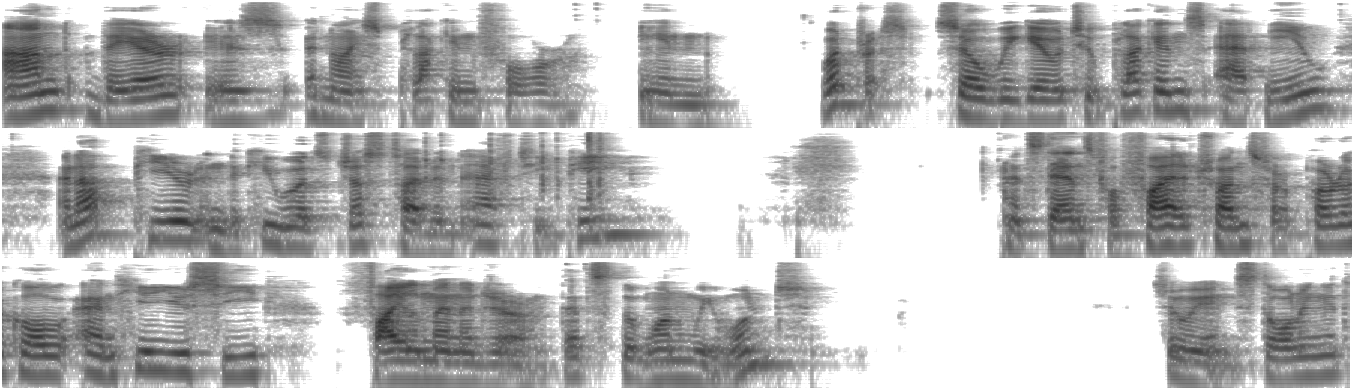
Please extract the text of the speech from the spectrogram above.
And there is a nice plugin for in WordPress. So we go to plugins, add new, and up here in the keywords, just type in FTP. It stands for File Transfer Protocol, and here you see File Manager. That's the one we want. So we're installing it,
